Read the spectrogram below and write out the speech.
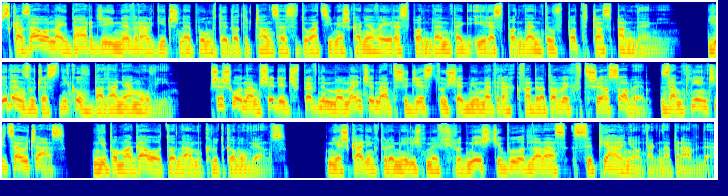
wskazało najbardziej newralgiczne punkty dotyczące sytuacji mieszkaniowej respondentek i respondentów podczas pandemii. Jeden z uczestników badania mówi: Przyszło nam siedzieć w pewnym momencie na 37 metrach kwadratowych w trzy osoby, zamknięci cały czas. Nie pomagało to nam, krótko mówiąc. Mieszkanie, które mieliśmy w śródmieściu, było dla nas sypialnią tak naprawdę.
